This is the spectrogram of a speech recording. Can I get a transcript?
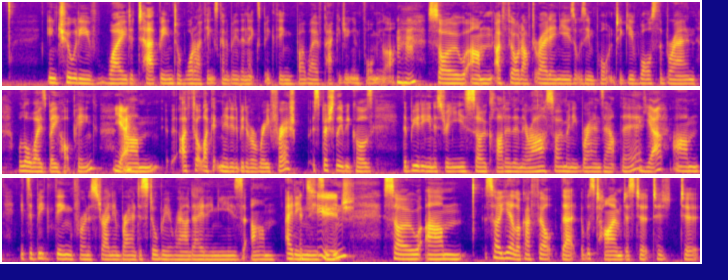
intuitive way to tap into what I think is going to be the next big thing by way of packaging and formula. Mm-hmm. So um, I felt after 18 years it was important to give, whilst the brand will always be hot pink, Yeah. um, I felt like it needed a bit of a refresh, especially because the beauty industry is so cluttered and there are so many brands out there. yeah. Um, it's a big thing for an Australian brand to still be around 18 years, um, 18 It's years huge. in. So, um, so yeah, look, I felt that it was time just to to to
